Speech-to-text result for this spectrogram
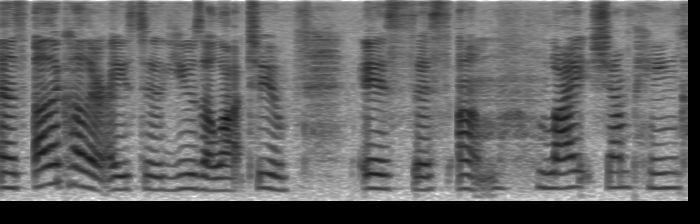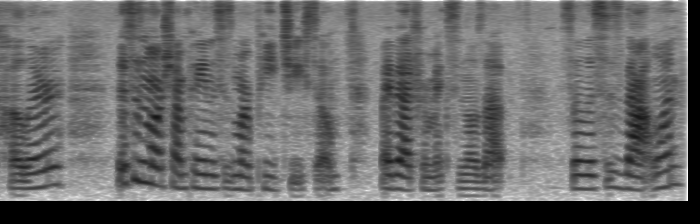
And this other color I used to use a lot too is this um, light champagne color. This is more champagne, this is more peachy, so my bad for mixing those up. So this is that one.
